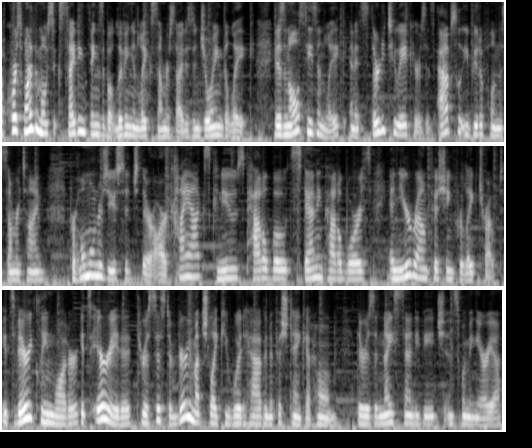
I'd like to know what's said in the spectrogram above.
Of course, one of the most exciting things about living in Lake Summerside is enjoying the lake. It is an all season lake and it's 32 acres. It's absolutely beautiful in the summertime. For homeowners' usage, there are kayaks, canoes, paddle boats, standing paddle boards, and year round fishing for lake trout. It's very clean water. It's aerated through a system very much like you would have in a fish tank at home. There is a nice sandy beach and swimming area.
